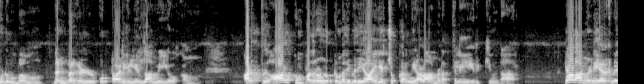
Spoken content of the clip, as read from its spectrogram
குடும்பம் நண்பர்கள் கூட்டாளிகள் எல்லாமே யோகம். அடுத்து ஆறுக்கும் பதினொன்றுக்கும் அதிபதியாகிய சுக்கரன் ஏழாம் இடத்திலே இருக்கின்றார். ஏழாம் வீடு ஏற்கனவே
